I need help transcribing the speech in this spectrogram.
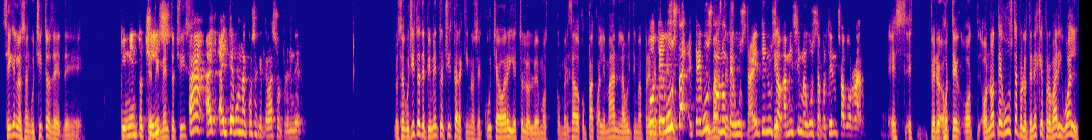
Siguen los sanguchitos de, pimiento cheese. pimiento cheese. Ah, ahí, te va una cosa que te va a sorprender. Los sanguchitos de pimiento cheese, para quien nos escucha ahora, y esto lo, hemos conversado con Paco Alemán en la última premia. O te gusta, te gusta o no te gusta, ¿eh? tiene un a mí sí me gusta, pero tiene un sabor raro. Es, pero o, no te gusta, pero lo tenés que probar igual.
